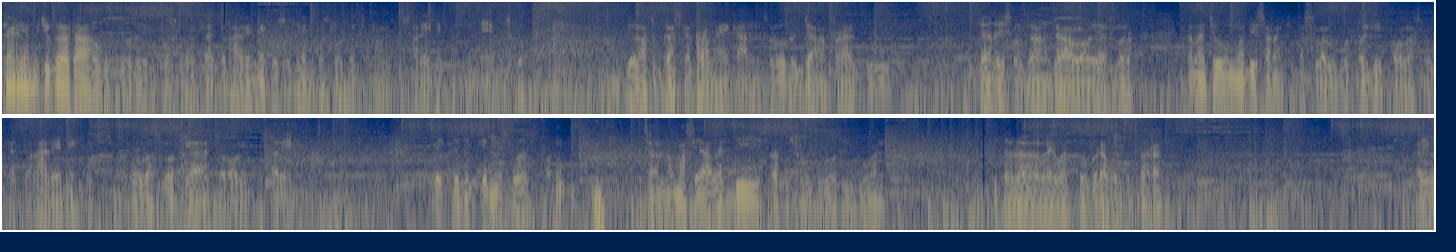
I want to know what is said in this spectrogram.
kalian juga tahu seluruh info gacor hari ini khususnya info slot gacor Olympus hari ini pastinya ya bosku. Yuk langsung gaskan ramaikan seluruh jangan ragu. Jangan risau jangan galau ya seluruh. Karena cuma di sana kita selalu berbagi pola slot gacor hari ini khususnya pola slot gacor Olympus hari ini to the game ya seluruh. Saldo masih awet di 120 ribuan. Kita lewat beberapa putaran. Ayo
